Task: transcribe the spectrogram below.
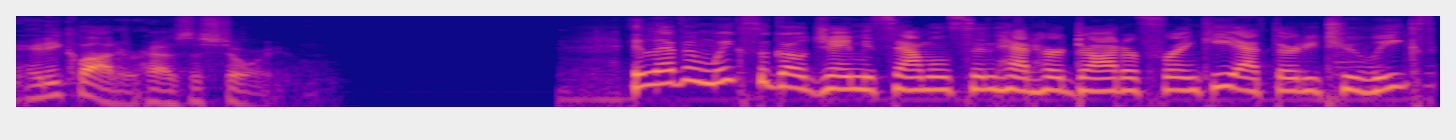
Hattie Klotter has the story. 11 weeks ago, Jamie Samuelson had her daughter Frankie at 32 weeks,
